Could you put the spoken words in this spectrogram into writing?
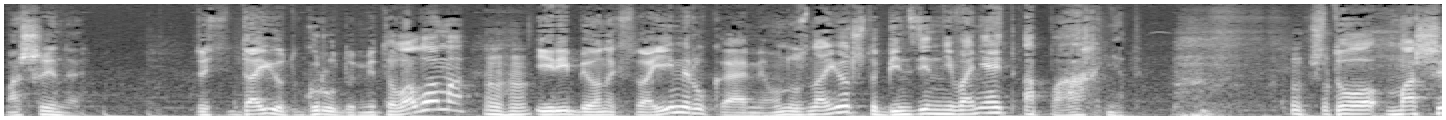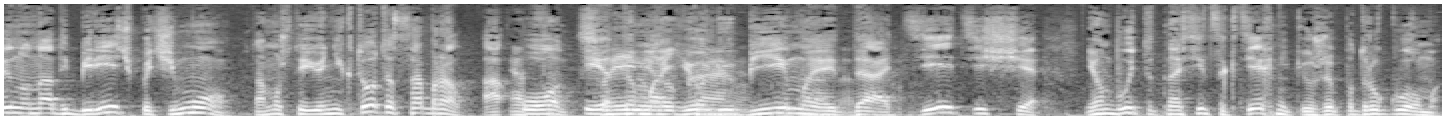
машины. То есть дают груду металлолома, угу. и ребенок своими руками, он узнает, что бензин не воняет, а пахнет что машину надо беречь. Почему? Потому что ее не кто-то собрал, а это он. И это мое руками. любимое, да, да, да, детище. И он будет относиться к технике уже по-другому.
